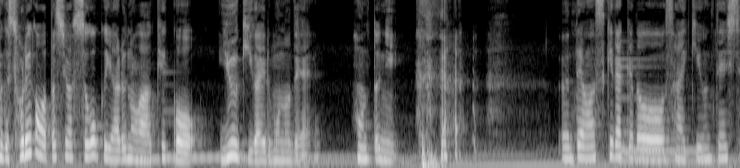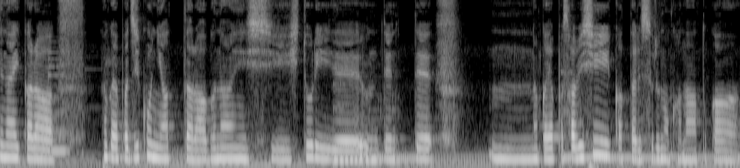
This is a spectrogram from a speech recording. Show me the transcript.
なんかそれが私はすごくやるのが結構勇気がいるもので本当に。運転は好きだけど最近運転してないからなんかやっぱ事故に遭ったら危ないし一人で運転ってうんなんかやっぱ寂しかったりするのかなとか。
